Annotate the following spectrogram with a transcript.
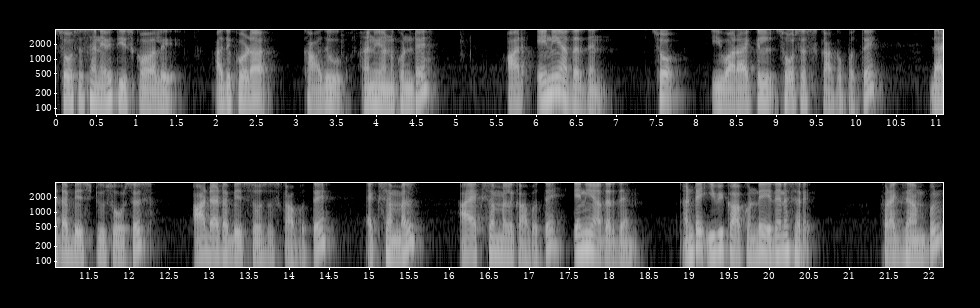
సోర్సెస్ అనేవి తీసుకోవాలి. అది కూడా కాదు అని అనుకుంటే or any other then. So ఈ వరాకిల్ సోర్సెస్ కాకపోతే డేటాబేస్ టూ సోర్సెస్ ఆ డేటాబేస్ సోర్సెస్ కాకపోతే ఎక్స్ఎంఎల్ ఆ ఎక్స్ఎంఎల్ కాకపోతే ఎనీ అదర్ దెన్ అంటే ఇవి కాకుండా ఏదైనా సరే. ఫర్ ఎగ్జాంపుల్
